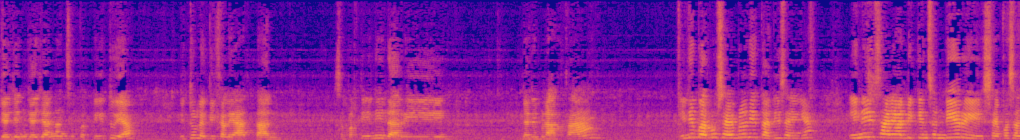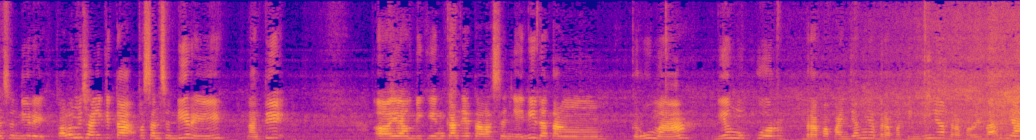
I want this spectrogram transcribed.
jajan-jajanan seperti itu ya itu lebih kelihatan. Seperti ini dari dari belakang. Ini baru saya beli tadi sayangnya. Ini saya bikin sendiri saya pesan sendiri. Kalau misalnya kita pesan sendiri nanti uh, yang bikinkan etalasenya ini datang ke rumah dia ngukur berapa panjangnya berapa tingginya berapa lebarnya.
